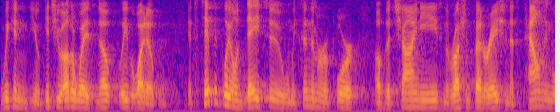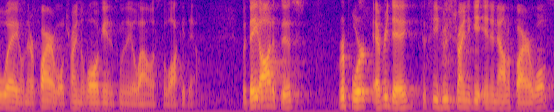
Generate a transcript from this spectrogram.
we can you know, get you other ways. Nope, leave it wide open. It's typically on day two when we send them a report of the Chinese and the Russian Federation that's pounding away on their firewall trying to log in. It's when they allow us to lock it down. But they audit this report every day to see who's trying to get in and out of firewalls.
